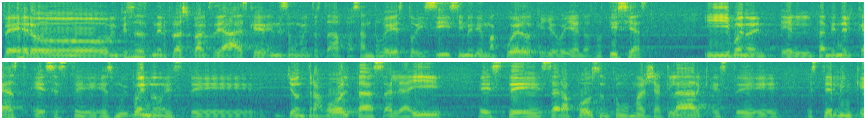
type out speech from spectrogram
pero empiezas a tener flashbacks de, ah, es que en ese momento estaba pasando esto, y sí, sí medio me acuerdo que yo veía las noticias. Y bueno, el, también el cast es, este, es muy bueno, este, John Travolta sale ahí, este, Sarah Paulson como Marsha Clark, este, Sterling K.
